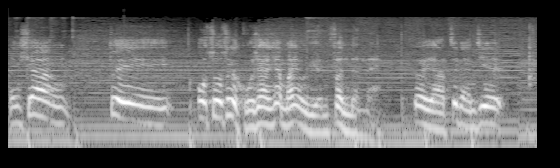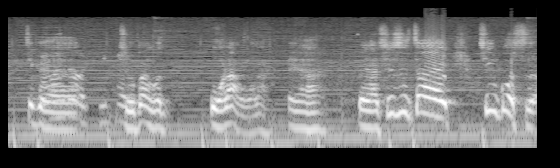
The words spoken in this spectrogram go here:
很像对欧洲这个国家，很像蛮有缘分的呢。对呀、啊，这两届这个主办国，我啦我啦，对呀、啊、对呀、啊。其实，在经过十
